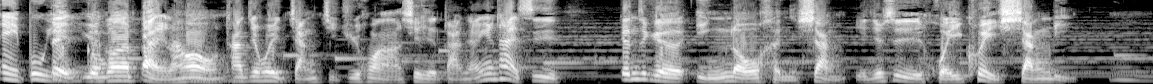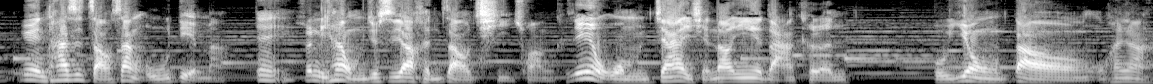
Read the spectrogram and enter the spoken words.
内部对员工在拜，然后他就会讲几句话，谢谢大家，因为他也是跟这个银楼很像，也就是回馈乡里。嗯，因为他是早上五点嘛，对，所以你看我们就是要很早起床。可是因为我们家以前到音乐达可能不用到，我看一下，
